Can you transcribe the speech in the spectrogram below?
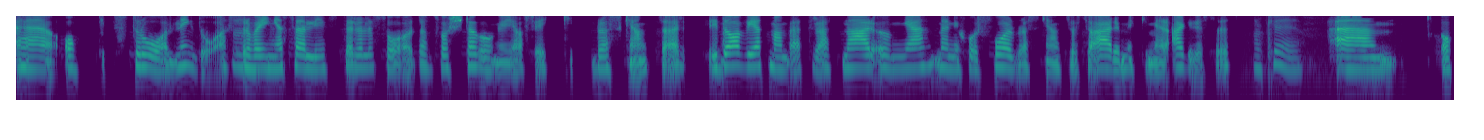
eh, och strålning då. Så mm. det var inga cellgifter eller så den första gången jag fick bröstcancer. Idag vet man bättre att när unga människor får bröstcancer så är det mycket mer aggressivt. Okay. Um, ehm, och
